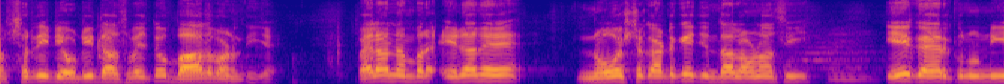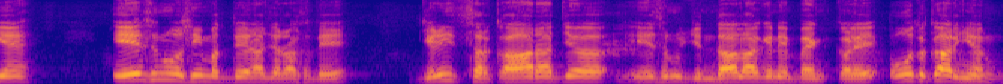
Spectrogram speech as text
ਅਫਸਰ ਦੀ ਡਿਊਟੀ 10 ਵਜੇ ਤੋਂ ਬਾਅਦ ਬਣਦੀ ਹੈ। ਪਹਿਲਾ ਨੰਬਰ ਇਹਨਾਂ ਨੇ ਨੋਸ਼ਟ ਕੱਢ ਕੇ ਜਿੰਦਾ ਲਾਉਣਾ ਸੀ। ਇਹ ਗੈਰ ਕਾਨੂੰਨੀ ਹੈ। ਇਸ ਨੂੰ ਅਸੀਂ ਮੱਦੇ ਨਜ਼ਰ ਰੱਖਦੇ। ਜਿਹੜੀ ਸਰਕਾਰ ਅੱਜ ਇਸ ਨੂੰ ਜਿੰਦਾ ਲਾ ਕੇ ਨੇ ਬੈਂਕ ਵਾਲੇ ਉਹ ਅਧਿਕਾਰੀਆਂ ਨੂੰ।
